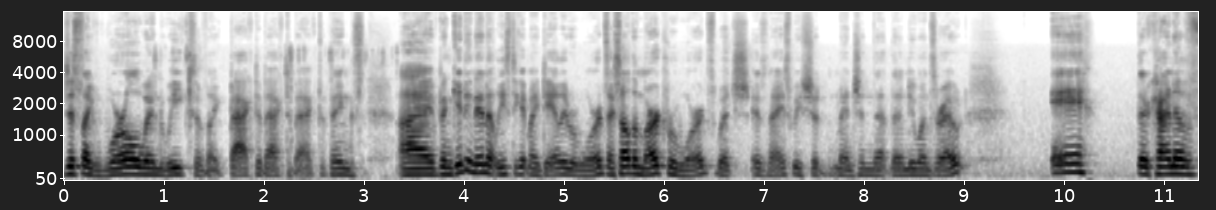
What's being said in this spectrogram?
just like whirlwind weeks of like back to back to back to things. I've been getting in at least to get my daily rewards. I saw the March rewards, which is nice. We should mention that the new ones are out. Eh, they're kind of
